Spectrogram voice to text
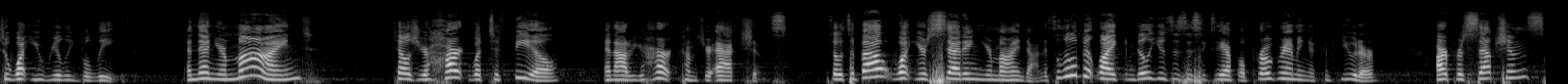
to what you really believe. And then your mind tells your heart what to feel, and out of your heart comes your actions. So it's about what you're setting your mind on. It's a little bit like, and Bill uses this example, programming a computer. Our perceptions,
